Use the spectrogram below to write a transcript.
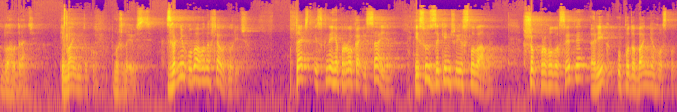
благодаті і маємо таку можливість. Зверніть увагу на ще одну річ. Текст із книги пророка Ісаї Ісус закінчує словами, щоб проголосити рік уподобання Господу.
